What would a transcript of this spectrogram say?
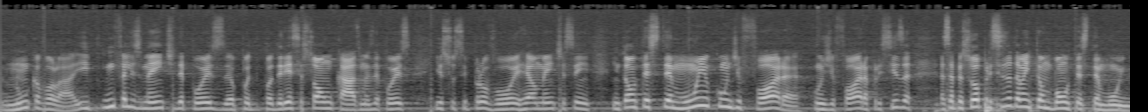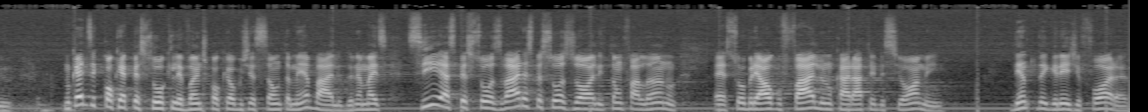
Eu nunca vou lá. E infelizmente depois eu poderia ser só um caso, mas depois isso se provou e realmente assim. Então o testemunho com de fora, com de fora precisa, essa pessoa precisa também ter um bom testemunho. Não quer dizer que qualquer pessoa que levante qualquer objeção também é válido, né? Mas se as pessoas, várias pessoas olham e estão falando é, sobre algo falho no caráter desse homem, dentro da igreja e fora,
